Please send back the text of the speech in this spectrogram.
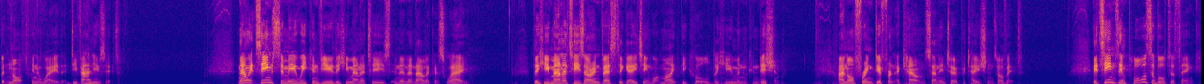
but not in a way that devalues it. Now, it seems to me we can view the humanities in an analogous way. The humanities are investigating what might be called the human condition and offering different accounts and interpretations of it. It seems implausible to think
